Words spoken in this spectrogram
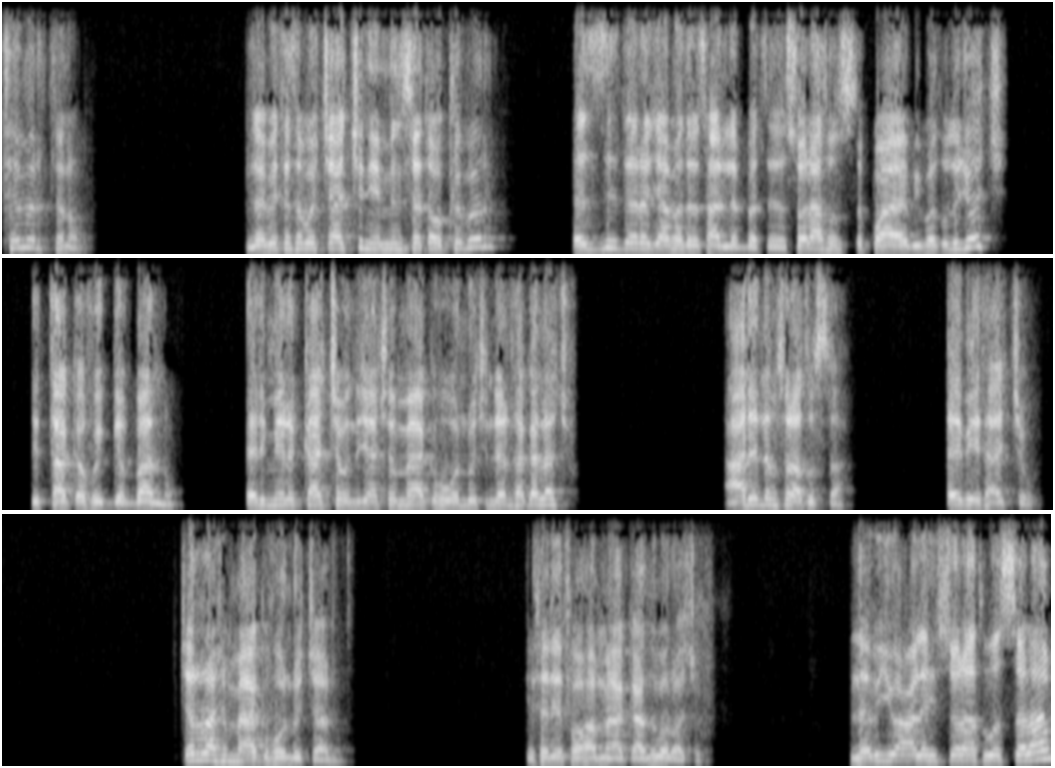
ትምህርት ነው። ለቤተሰቦቻችን የምንሰጠው ክብር እዚህ ደረጃ መድረስ አለበት። ሶላት ውስጥ እንኳን ቢመጡ ልጆች ሊታቀፉ ይገባል ነው። እድሜ ልካቸው ልጃቸው የማያቅፉ ወንዶች እንዳሉ ታውቃላችሁ? አይደለም ሶላት ውስጥ እቤታቸው ጭራሽ የማያቅፉ ወንዶች አሉ። የተደፋ ውሃ የማያቃኑ በሏቸው። ነብዩ አለይሂ ሰላቱ ወሰላም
